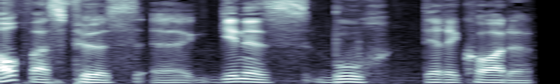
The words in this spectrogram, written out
Auch was fürs äh, Guinness Buch der Rekorde.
